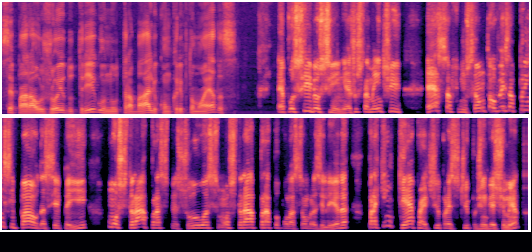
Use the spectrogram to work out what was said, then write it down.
separar o joio do trigo no trabalho com criptomoedas? É possível sim, é justamente essa função, talvez a principal da CPI, mostrar para as pessoas, mostrar para a população brasileira, para quem quer partir para esse tipo de investimento.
